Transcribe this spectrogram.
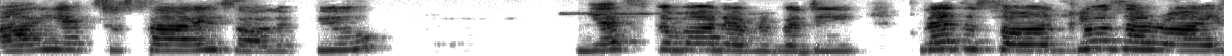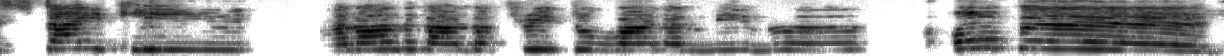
eye exercise, all of you. Yes, come on, everybody. Let us all close our eyes tightly. And on the count of three, two, one, and we will open.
